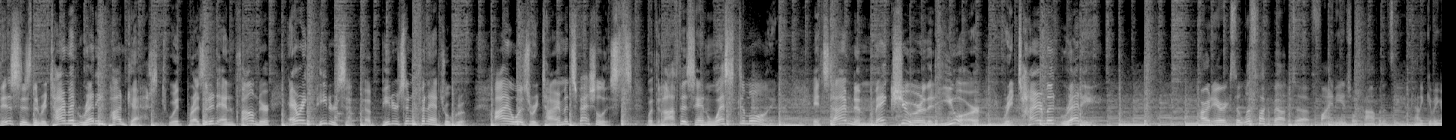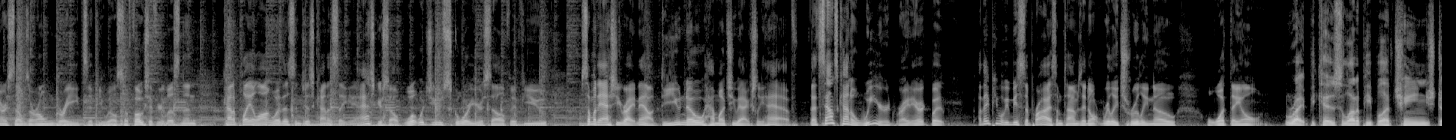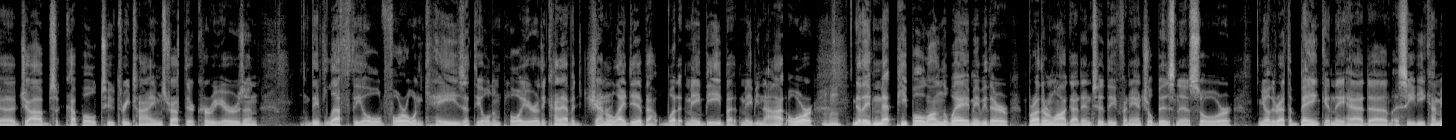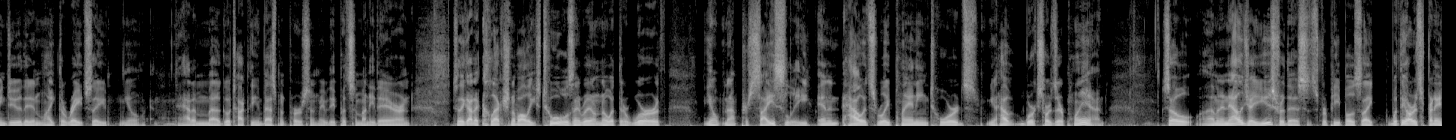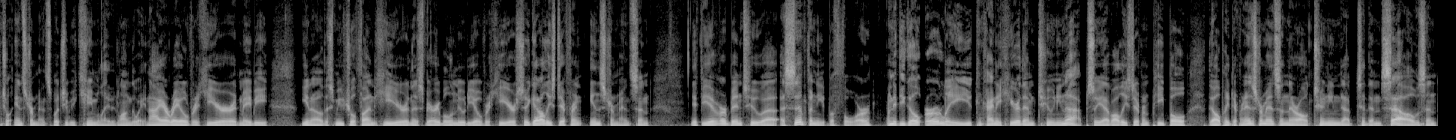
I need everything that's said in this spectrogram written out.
This is the Retirement Ready Podcast with President and Founder Eric Peterson of Peterson Financial Group, Iowa's retirement specialists with an office in West Des Moines. It's time to make sure that you're retirement ready. All right, Eric. So let's talk about uh, financial competency and kind of giving ourselves our own grades, if you will. So, folks, if you're listening, kind of play along with us and just kind of say, ask yourself, what would you score yourself if you somebody asks you right now, do you know how much you actually have? That sounds kind of weird, right, Eric? But I think people would be surprised sometimes they don't really truly know what they own. Right, because a lot of people have changed uh, jobs a couple, two, three times throughout their careers, and they've left the old 401ks at the old employer. They kind of have a general idea about what it may be, but maybe not. Or, mm-hmm. you know, they've met people along the way. Maybe their brother in law got into the financial business, or, you know, they're at the bank and they had uh, a CD coming due. They didn't like the rates. So they, you know, had them uh, go talk to the investment person. Maybe they put some money there. And so they got a collection of all these tools and they really don't know what they're worth you know, not precisely, and how it's really planning towards, you know, how it works towards their plan. So, um, an analogy I use for this is for people is like what they are is financial instruments, what you've accumulated along the way. An IRA over here, and maybe, you know, this mutual fund here, and this variable annuity over here. So, you get all these different instruments. And if you've ever been to a, a symphony before, and if you go early, you can kind of hear them tuning up. So, you have all these different people, they all play different instruments, and they're all tuning up to themselves. And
